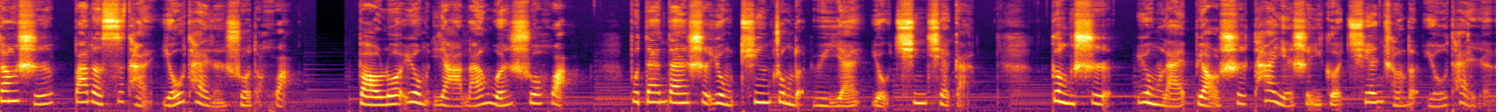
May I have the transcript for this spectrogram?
当时巴勒斯坦犹太人说的话。保罗用亚兰文说话，不单单是用听众的语言有亲切感，更是用来表示他也是一个虔诚的犹太人，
